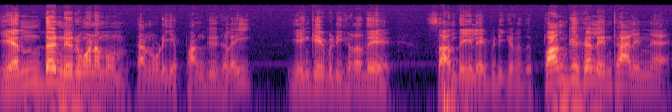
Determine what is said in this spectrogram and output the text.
எந்த நிறுவனமும் தன்னுடைய பங்குகளை எங்கே விடுகிறது? சந்தையிலே விடுகிறது. பங்குகள் என்றால் என்ன?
